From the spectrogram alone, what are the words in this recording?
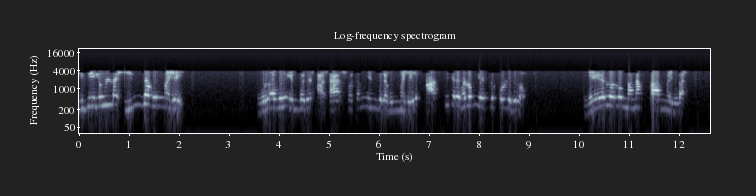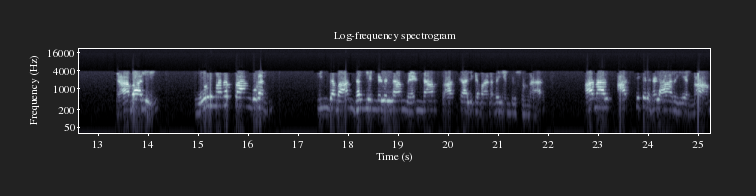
இதிலுள்ள இந்த உண்மையை உறவு என்பது அசாஸ்வதம் என்கிற உண்மையை ஆஸ்திகர்களும் ஏற்றுக்கொள்ளுகிறோம். வேறொரு மனப்பான்மையுடன் வியாபாரி ஒரு மனப்பாங்குடன் இந்த பாந்தவியங்கள் எல்லாம் வேண்டாம் தாற்காலிகமானவை என்று சொன்னார். ஆனால் ஆஸ்திகர்களாகிய நாம்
